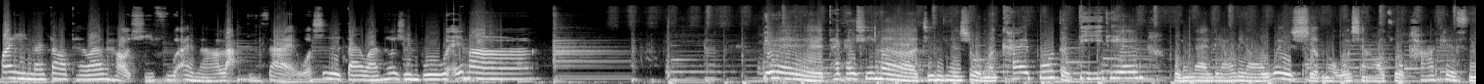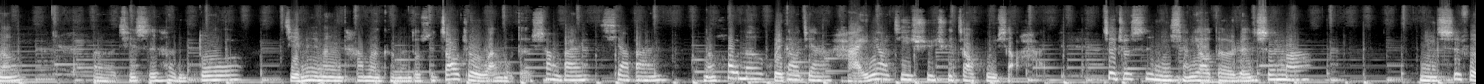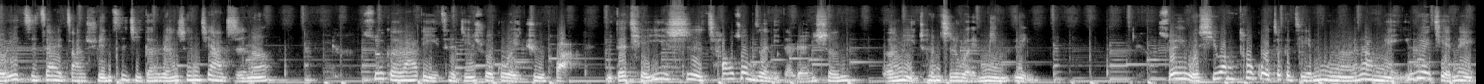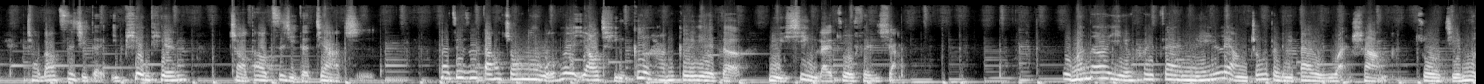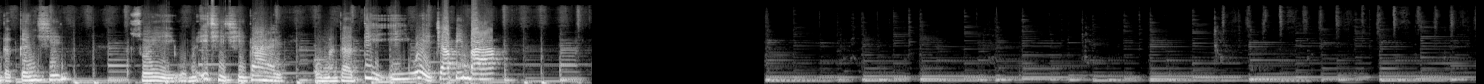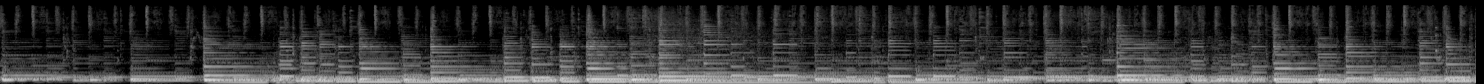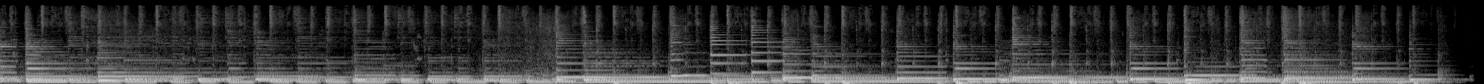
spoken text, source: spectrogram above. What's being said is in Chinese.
欢迎来到台湾好媳妇艾玛拉比赛，我是台湾特勤部艾玛。耶，太开心了！今天是我们开播的第一天，我们来聊聊为什么我想要做 podcast 呢？呃，其实很多姐妹们，她们可能都是朝九晚五的上班、下班，然后呢，回到家还要继续去照顾小孩，这就是你想要的人生吗？你是否一直在找寻自己的人生价值呢？苏格拉底曾经说过一句话：“你的潜意识操纵着你的人生，而你称之为命运。”所以，我希望透过这个节目呢，让每一位姐妹找到自己的一片天，找到自己的价值。那在这当中呢，我会邀请各行各业的女性来做分享。我们呢，也会在每两周的礼拜五晚上。做节目的更新，所以我们一起期待我们的第一位嘉宾吧。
